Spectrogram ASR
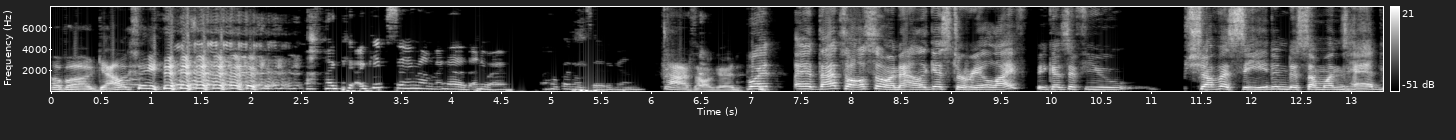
of a galaxy. I, I keep saying that in my head. Anyway, I hope I don't say it again. ah, it's all good. But uh, that's also analogous to real life because if you shove a seed into someone's head,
